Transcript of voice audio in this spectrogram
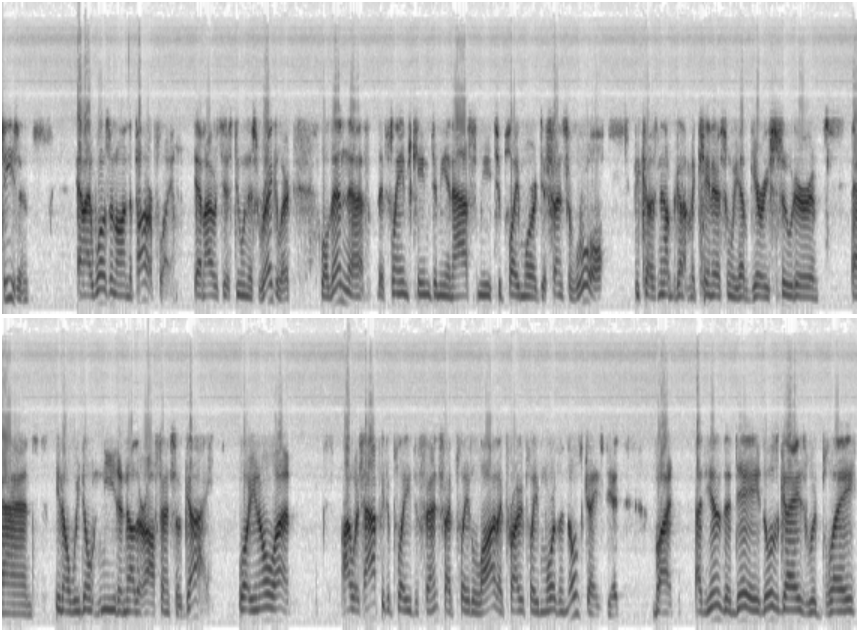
season and I wasn't on the power play, and I was just doing this regular. Well, then the, the Flames came to me and asked me to play more defensive role because now we've got MacInnis and we have Gary Suter, and and you know we don't need another offensive guy. Well, you know what? I was happy to play defense. I played a lot. I probably played more than those guys did, but at the end of the day, those guys would play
